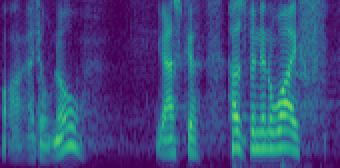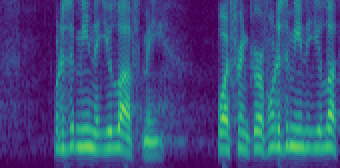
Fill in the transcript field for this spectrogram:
Well, I don't know. You ask a husband and a wife, what does it mean that you love me? Boyfriend, girlfriend, what does it mean that you love?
